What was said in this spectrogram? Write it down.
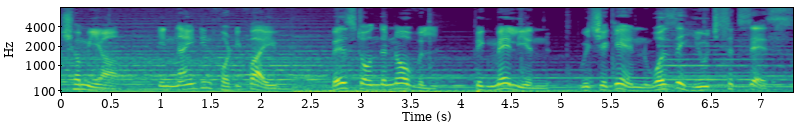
Chamiya in 1945 based on the novel Pygmalion which again was a huge success.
